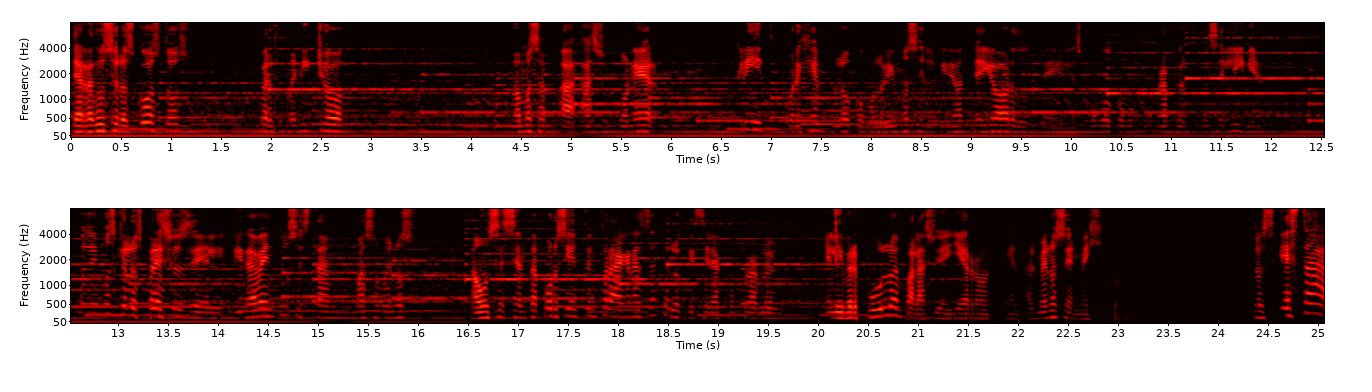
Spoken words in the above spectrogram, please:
Te reduce los costos. Un perfume nicho vamos a, suponer un Creed, por ejemplo, como lo vimos en el video anterior, donde les pongo cómo comprar perfumes en línea, pues vimos que los precios del Creed Aventus están más o menos a un 60% en fragrances de lo que sería comprarlo en, Liverpool o en Palacio de Hierro, al menos en México, ¿no? Entonces, esta,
